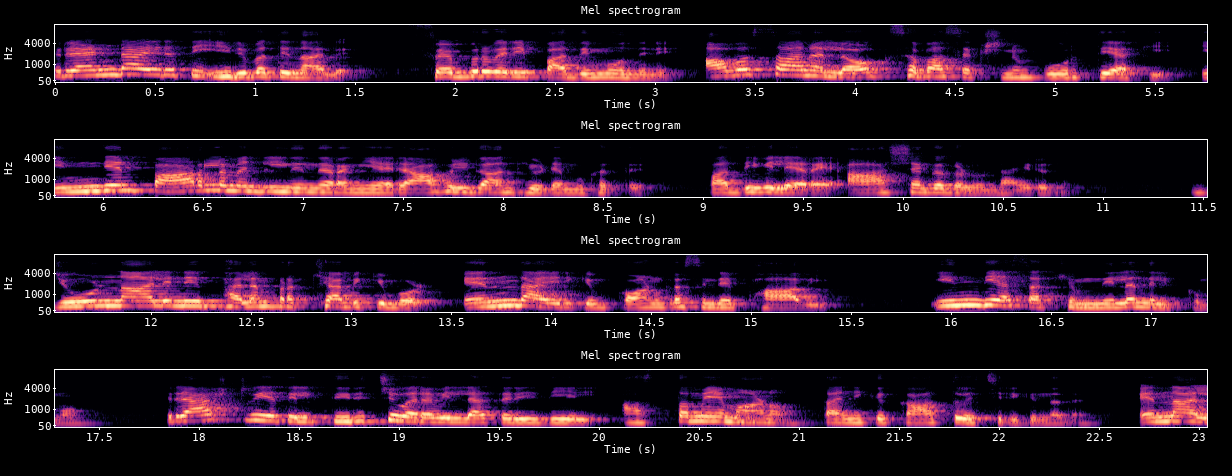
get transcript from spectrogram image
രണ്ടായിരത്തി ഇരുപത്തിനാല് ഫെബ്രുവരി പതിമൂന്നിന് അവസാന ലോക്സഭാ സെക്ഷനും പൂർത്തിയാക്കി ഇന്ത്യൻ പാർലമെന്റിൽ നിന്നിറങ്ങിയ രാഹുൽ ഗാന്ധിയുടെ മുഖത്ത് പതിവിലേറെ ആശങ്കകളുണ്ടായിരുന്നു. ജൂൺ നാലിന് ഫലം പ്രഖ്യാപിക്കുമ്പോൾ എന്തായിരിക്കും കോൺഗ്രസിന്റെ ഭാവി? ഇന്ത്യ സഖ്യം നിലനിൽക്കുമോ? രാഷ്ട്രീയത്തിൽ തിരിച്ചുവരവില്ലാത്ത രീതിയിൽ അസ്തമയമാണോ തനിക്ക് കാത്തുവച്ചിരിക്കുന്നത്? എന്നാൽ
